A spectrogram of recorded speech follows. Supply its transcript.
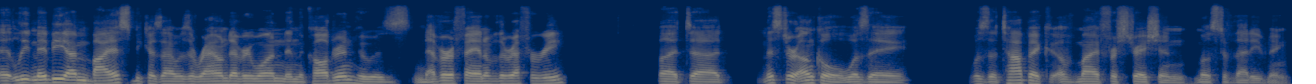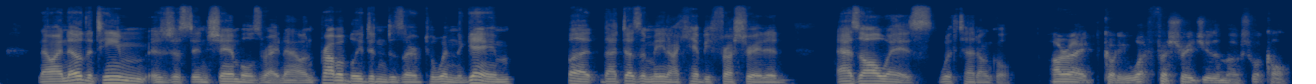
at least maybe I'm biased because I was around everyone in the cauldron who was never a fan of the referee, but uh, Mr. Unkel was a was the topic of my frustration most of that evening. Now I know the team is just in shambles right now and probably didn't deserve to win the game, but that doesn't mean I can't be frustrated as always with Ted Unkel. All right, Cody, what frustrates you the most? What call?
